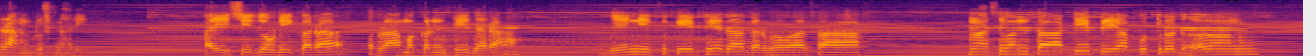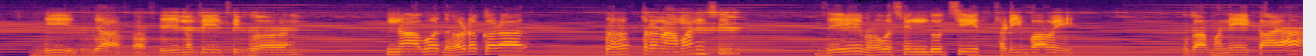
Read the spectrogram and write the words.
रामकृष्ण हरी. ऐशी जोडी करा रामकंठी धरा जेणे चुके फेरा गर्भवासा नाशिवंत आटी प्रिया पुत्र धन. तेची घन नाव धड करा सहस्त्र नामांची जे भवसिंधूची थडी पावे। तुका म्हणे काळा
